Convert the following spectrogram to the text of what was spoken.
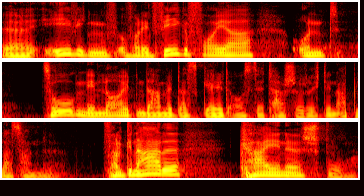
äh, ewigen, vor dem Fegefeuer und zogen den Leuten damit das Geld aus der Tasche durch den Ablasshandel. Von Gnade keine Spur.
